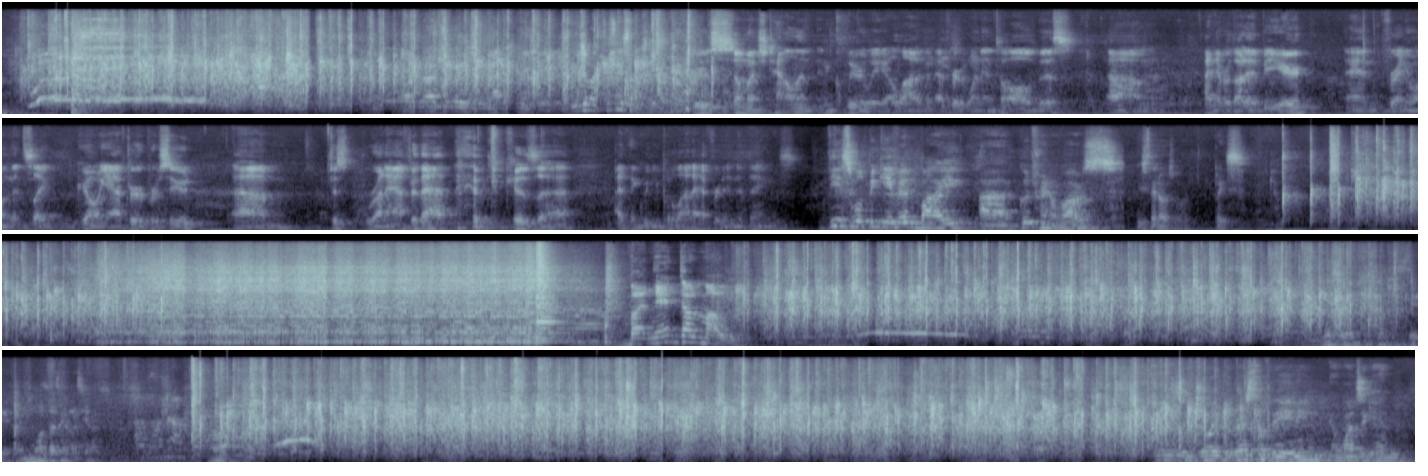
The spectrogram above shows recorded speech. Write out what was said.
Would you like to say something? There's so much talent and clearly a lot of effort went into all of this. Um, I never thought I'd be here, and for anyone that's like going after a pursuit, um, just run after that because uh, I think when you put a lot of effort into things, This will be given by a good friend of ours, Mr. Oswald. Please. Benet Dalsina. Moltes gràcies. Please enjoy the rest of the evening, and once again,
